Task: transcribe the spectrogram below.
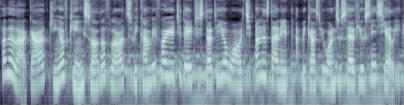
Father Lord God, King of Kings, Lord of Lords, we come before you today to study your word, to understand it, because we want to serve you sincerely.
